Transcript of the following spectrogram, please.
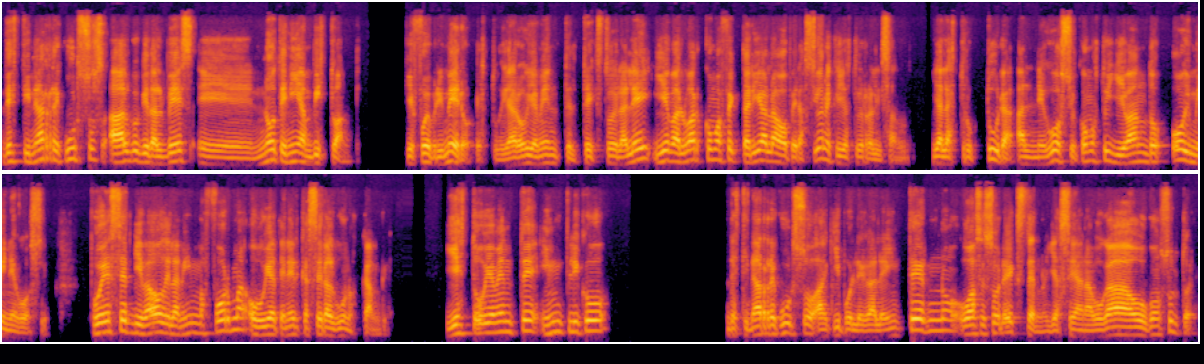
destinar recursos a algo que tal vez eh, no tenían visto antes, que fue primero estudiar obviamente el texto de la ley y evaluar cómo afectaría a las operaciones que yo estoy realizando y a la estructura, al negocio, cómo estoy llevando hoy mi negocio. ¿Puede ser llevado de la misma forma o voy a tener que hacer algunos cambios? Y esto obviamente implicó destinar recursos a equipos legales internos o asesores externos, ya sean abogados o consultores.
